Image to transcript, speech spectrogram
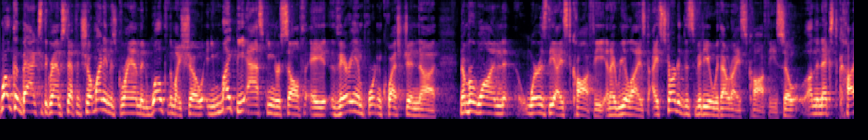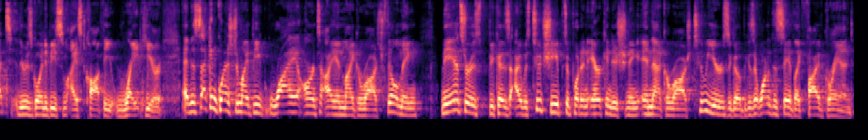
Welcome back to the Graham Stephan Show. My name is Graham, and welcome to my show. And you might be asking yourself a very important question. Uh, number one, where is the iced coffee? And I realized I started this video without iced coffee. So on the next cut, there's going to be some iced coffee right here. And the second question might be, why aren't I in my garage filming? The answer is because I was too cheap to put an air conditioning in that garage two years ago because I wanted to save like five grand.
